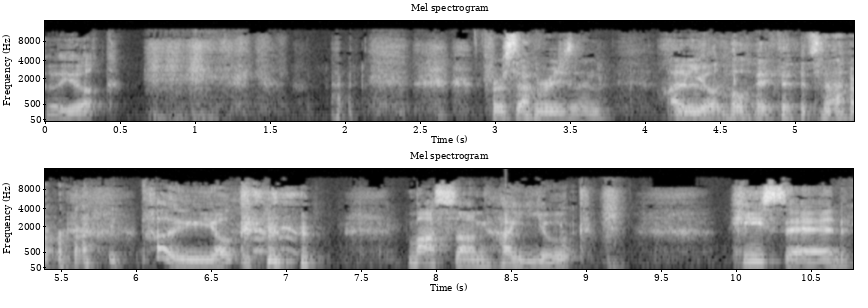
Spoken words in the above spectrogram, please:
Hyuk. For some reason, I just feel like that's not right. Hyuk, Ma Sung Hyuk. He said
